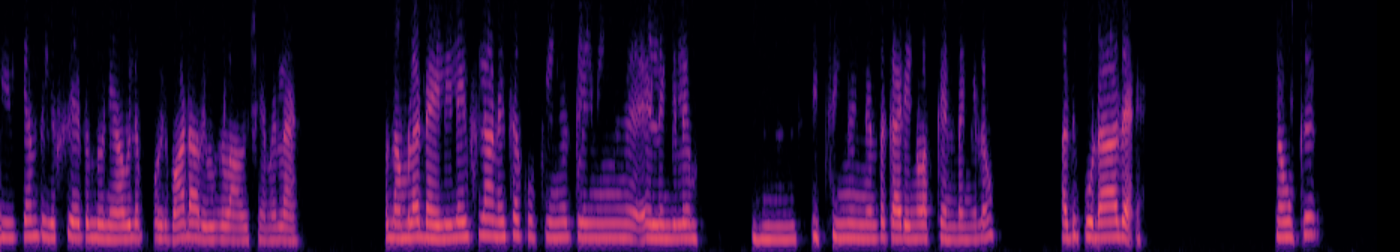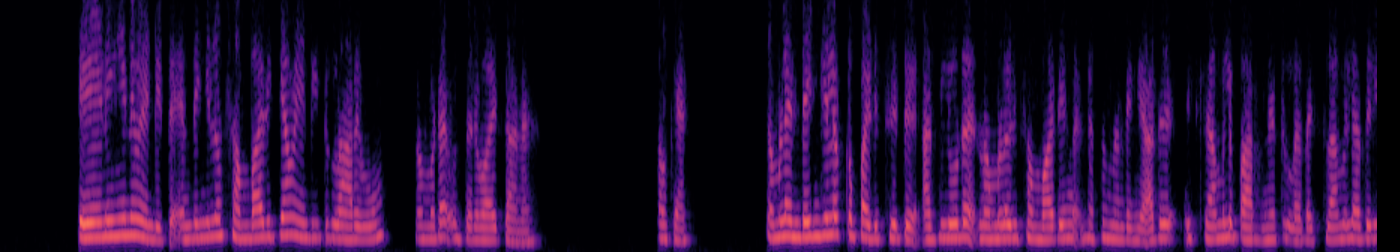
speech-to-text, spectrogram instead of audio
ജീവിക്കാൻ തീർച്ചയായിട്ടും ദുനിയാവിൽ ഒരുപാട് അറിവുകൾ ആവശ്യമാണ് അല്ലേ? അപ്പൊ നമ്മളെ ഡെയിലി ലൈഫിലാണെന്ന് വെച്ചാൽ കുക്കിംഗ് ക്ലീനിങ് അല്ലെങ്കിൽ സ്റ്റിച്ചിങ് ഇങ്ങനത്തെ കാര്യങ്ങളൊക്കെ ഉണ്ടെങ്കിലും അത് കൂടാതെ നമുക്ക് ഏണിങ്ങിന് വേണ്ടിയിട്ട് എന്തെങ്കിലും സമ്പാദിക്കാൻ വേണ്ടിയിട്ടുള്ള അറിവും നമ്മുടെ ഉത്തരവാദിത്തമാണ്. ഓക്കെ നമ്മൾ എന്തെങ്കിലുമൊക്കെ പഠിച്ചിട്ട് അതിലൂടെ നമ്മളൊരു സമ്പാദ്യം കണ്ടെത്തുന്നുണ്ടെങ്കിൽ അത് ഇസ്ലാമിൽ പറഞ്ഞിട്ടുള്ളത്. ഇസ്ലാമിൽ അതിൽ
